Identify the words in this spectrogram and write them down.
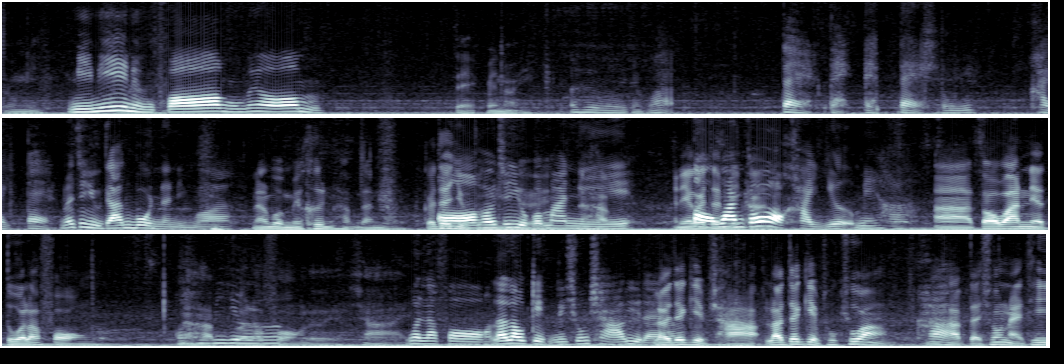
ตรงนี้มีนี่หนึ่งฟองคุณผู้ชมแตกไปหน่อย เออแต่ว่า แตกแตกแตกแตกตรงนี้ไข่แตกน่าจะอยู่ด้านบนน่ะหนิงว่าด้านบนไม่ขึ้นครับด้านบนก็อ๋จะอยู่อตรงเขาจะนี้อยู่ลประมาณคนี้บอันนี้ ต่อจะมีวันเขารออกไข่เยอะไหมคะอ่าต่อวันเนี่ยตัวละฟองอ๋อนะครับไม่เยอะตัวละฟองเลยใช่วันละฟองแล้วเราเก็บในช่วงเช้าอยู่แล้วเราจะเก็บช้าเราจะเก็บทุกช่วงค่ะนะครับแต่ช่วงไหนที่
